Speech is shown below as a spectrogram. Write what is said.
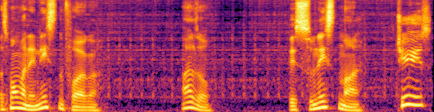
Das machen wir in der nächsten Folge. Also, bis zum nächsten Mal. Tschüss.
